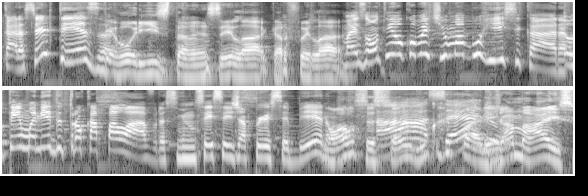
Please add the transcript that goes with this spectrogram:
cara, certeza. Terrorista, né? Sei lá, o cara foi lá. Mas ontem eu cometi uma burrice, cara. Eu tenho mania de trocar palavras, assim, não sei se vocês já perceberam. Nossa, é sério, Ah, nunca sério? reparei. Jamais.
